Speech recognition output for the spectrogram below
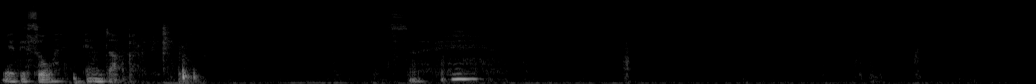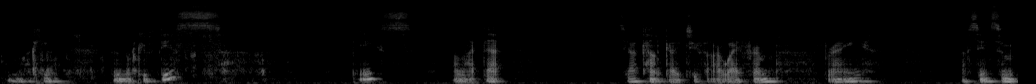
where this will end up. So I'm liking the look of this piece. I like that. See, I can't go too far away from fraying. I've seen some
